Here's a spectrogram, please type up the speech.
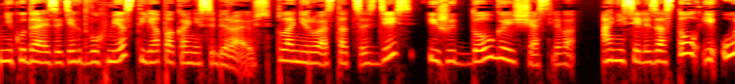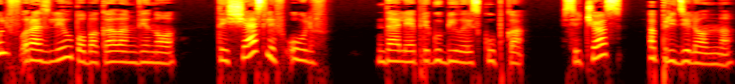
Никуда из этих двух мест я пока не собираюсь. Планирую остаться здесь и жить долго и счастливо. Они сели за стол, и Ульф разлил по бокалам вино. «Ты счастлив, Ульф?» Далее пригубила из кубка. «Сейчас определенно».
